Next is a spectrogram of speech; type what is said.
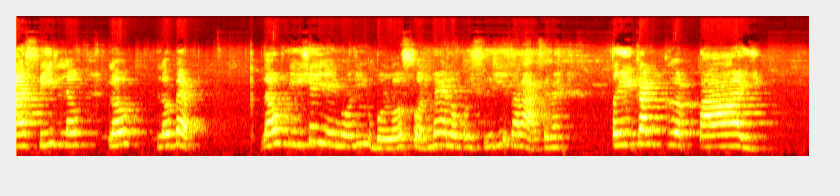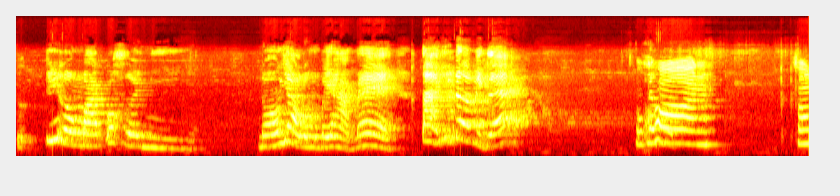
าร์ซีทแล้วแล้วแล้วแบบ แล้วมีแค่ยายนวลที่อยู่บนรถส่วนแม่ลงไปซื้อที่ตลาดใช่ไหมตีกันเกือบตาย ที่โรงพยาบาลก็เคยมี น้องอยากลงไปหาแม่ตายที่เดิมอีกแล้ว ทุกคน สง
